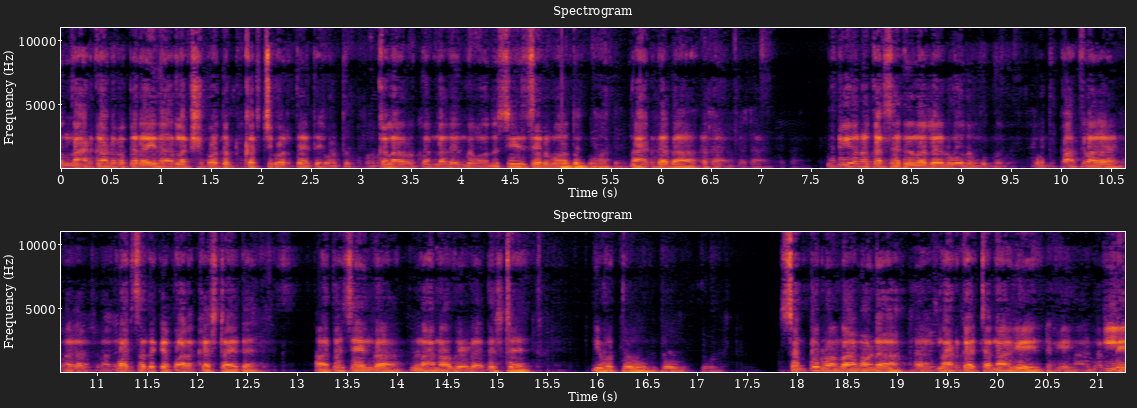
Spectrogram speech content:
ಒಂದು ನಾಟಕ ಆಡ್ಬೇಕಾದ್ರೆ ಐದಾರು ಲಕ್ಷ ರೂಪಾಯಿ ದುಡ್ಡು ಖರ್ಚು ಬರ್ತಾ ಇದೆ. ಇವತ್ತು ಕಲಾ ತಂಡದಿಂದ ಒಂದು ಸೀನ್ಸ್ ಇರ್ಬೋದು, ನಾಟಕದ ಹುಡುಗಿಯನ್ನು ಇರ್ಬೋದು. ಒಂದು ಪಾತ್ರ ಮಾಡಿಸೋದಕ್ಕೆ ಬಹಳ ಕಷ್ಟ ಇದೆ. ಆ ದೆಸೆಯಿಂದ ನಾನು ಹೇಳೋದಷ್ಟೇ, ಇವತ್ತು ಸಂಪೂರ್ಣ ರಾಮಾಯಣ ನಾಟಕ ಚೆನ್ನಾಗಿ ಬರ್ಲಿ.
